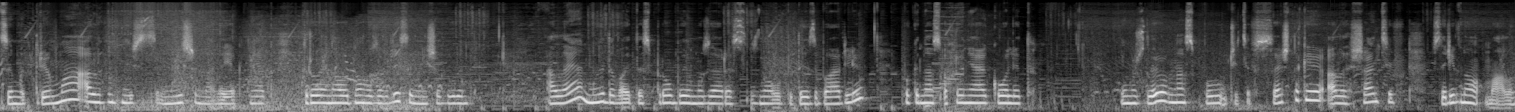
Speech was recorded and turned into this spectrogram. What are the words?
цими трьома, але вони ж в мене, як ніяк троє на одного завжди сильніше буде. Але ми давайте спробуємо зараз знову піти з Барлі, поки нас охороняє коліт. І, можливо, в нас вийде все ж таки, але шансів все рівно мало.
